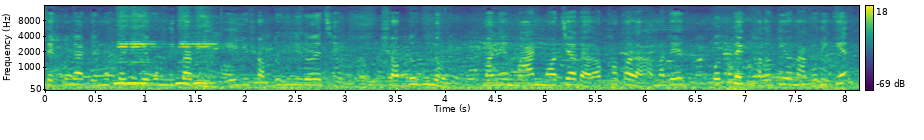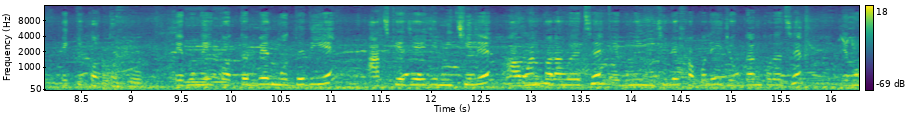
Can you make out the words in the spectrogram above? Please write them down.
সেকুলার, ডেমোক্রেটিক এবং রিপাবলিক এই যে শব্দগুলি রয়েছে, শব্দগুলো মানে মান মর্যাদা রক্ষা করা আমাদের প্রত্যেক ভারতীয় নাগরিকের একটি কর্তব্য। এবং এই কর্তব্যের মধ্যে দিয়ে আজকে যে এই যে মিছিলে আহ্বান করা হয়েছে এবং এই মিছিলে সকলেই যোগদান করেছে এবং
